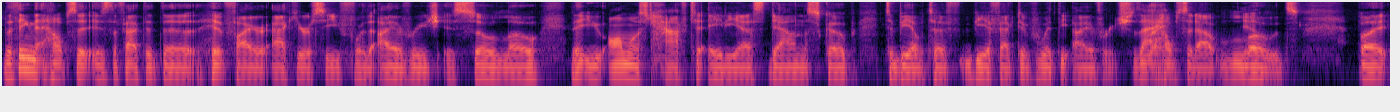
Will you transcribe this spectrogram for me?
the thing that helps it is the fact that the hip fire accuracy for the eye of reach is so low that you almost have to ADS down the scope to be able to f- be effective with the eye of reach. So that Right. helps it out loads. But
